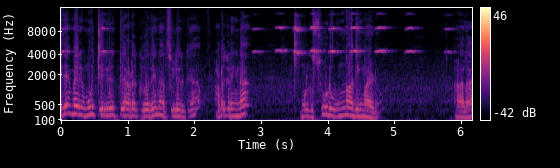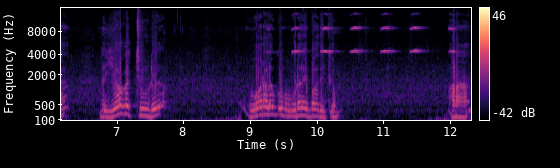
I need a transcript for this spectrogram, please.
இதே மாதிரி மூச்சை இழுத்து அடக்குவதே நான் சொல்லியிருக்கேன். அடக்குனீங்கன்னா உங்களுக்கு சூடு இன்னும் அதிகமாகிடும் அதனால் இந்த யோகச்சூடு ஓரளவுக்கு உடலை பாதிக்கும். ஆனால்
